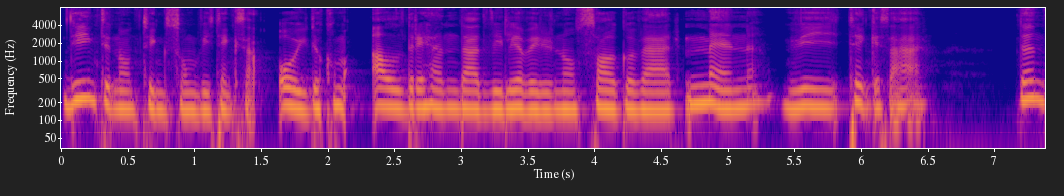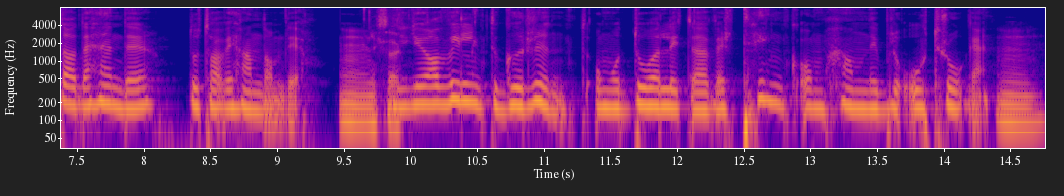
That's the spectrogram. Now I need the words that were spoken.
det är inte någonting som vi tänker så här, oj det kommer aldrig hända att vi lever i någon sagovärld. Men vi tänker så här, den dag det händer, då tar vi hand om det. Mm. Jag vill inte gå runt och må dåligt över, tänk om han blir otrogen. Mm.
